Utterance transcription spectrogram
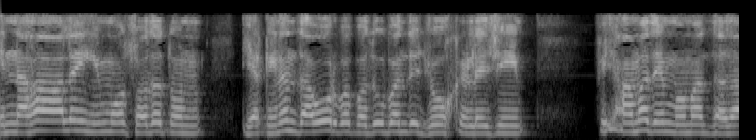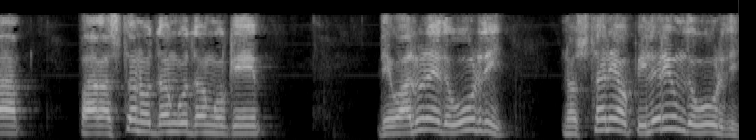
انها عليهم مصدتون یقینا دا اور به په دو باندې جوخ کړل شي فی عمد ممددا پاغستنو دنګو دنګو کې دیوالونه د اور دي نو ستنه او پیلری هم د اور دي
